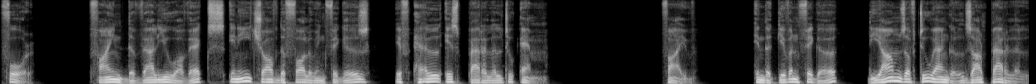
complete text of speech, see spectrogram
4. Find the value of x in each of the following figures if L is parallel to M. 5. In the given figure, the arms of two angles are parallel.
